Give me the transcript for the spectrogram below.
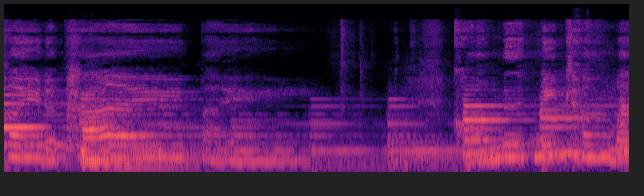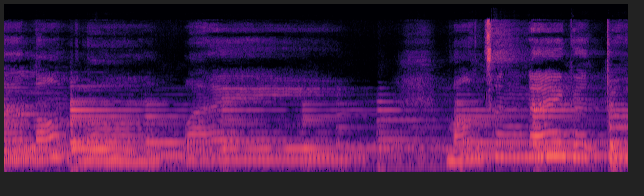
ค่อยๆเดินผ่าน มองทางไหนก็ดู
